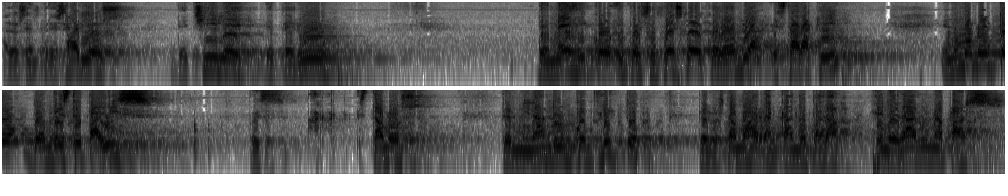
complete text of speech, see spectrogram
a los empresarios de Chile, de Perú, de México y por supuesto de Colombia, estar aquí en un momento donde este país, pues estamos terminando un conflicto, pero estamos arrancando para generar una paz.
